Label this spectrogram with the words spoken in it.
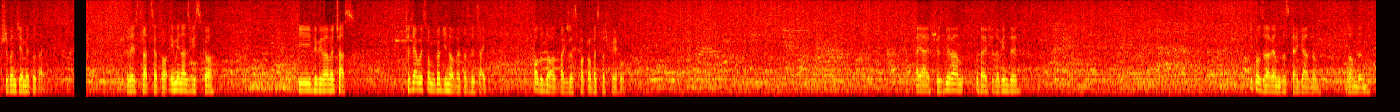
przybędziemy tutaj. Rejestracja to imię, nazwisko i wybieramy czas. Przedziały są godzinowe zazwyczaj. Od do, także spoko, bez pośpiechu. A ja już się zbieram, udaję się do windy. I pozdrawiam ze Sky Garden, Londyn.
